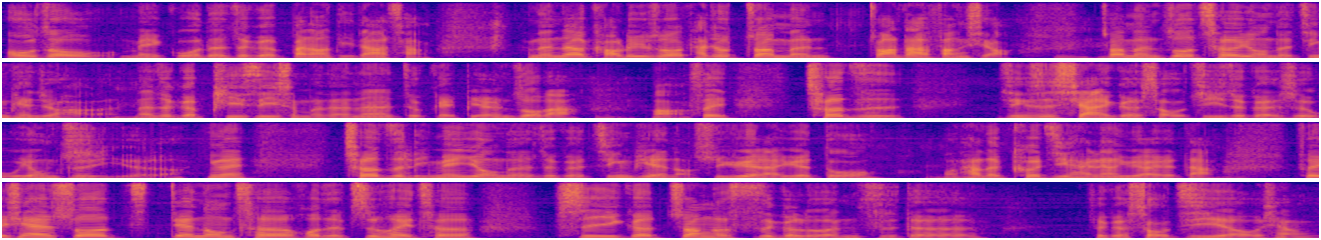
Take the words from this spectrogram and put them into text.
欧洲、美国的这个半导体大厂，可能都要考虑说，他就专门抓大放小，嗯专门做车用的晶片就好了嗯。那这个 PC 什么的，那就给别人做吧嗯。啊，所以车子已经是下一个手机，这个是毋庸置疑的了。因为车子里面用的这个晶片哦是越来越多哦，它的科技含量越来越大嗯，所以现在说电动车或者智慧车是一个装了四个轮子的这个手机哦，我想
